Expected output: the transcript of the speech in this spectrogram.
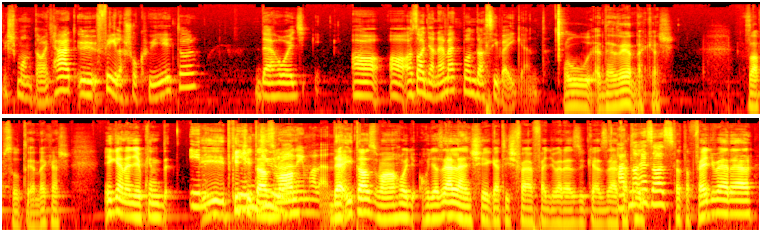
És mondta, hogy hát ő fél a sok hülyétől, de hogy a, a, az agya nemet mond, de a szíve igent. Ú, de ez érdekes. Ez abszolút érdekes. Igen, egyébként Én- itt kicsit én az van, de itt az van, hogy, hogy az ellenséget is felfegyverezzük ezzel. Hát na hogy, ez az. Tehát a fegyverrel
